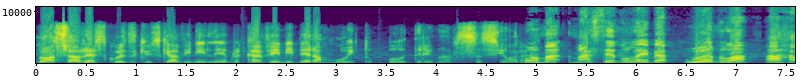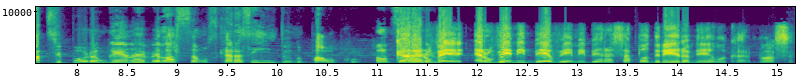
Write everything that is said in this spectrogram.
Nossa, olha as coisas que o Schiavini lembra. Que a VMB era muito podre, nossa senhora. Pô, mas, mas você não lembra o ano lá? Ah, rato de porão ganhando revelação. Os caras rindo no palco. Falando, Cara, era o, V- era o VMB, o VMB era essa podreira mesmo, cara. Nossa.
